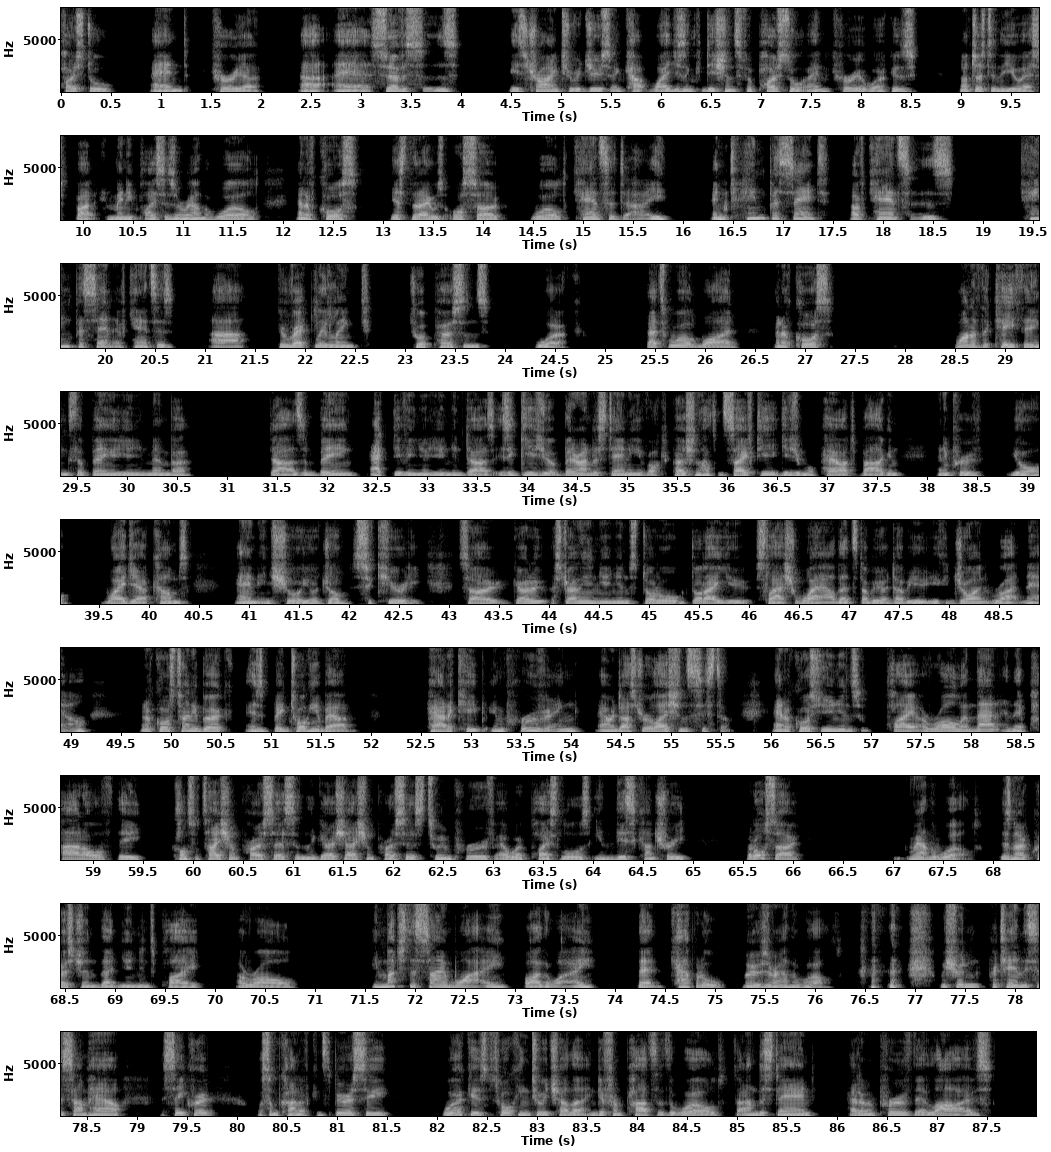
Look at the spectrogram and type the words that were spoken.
postal and courier uh, uh, services, is trying to reduce and cut wages and conditions for postal and courier workers, not just in the US, but in many places around the world. And of course, yesterday was also World Cancer Day. And 10% of cancers, 10% of cancers are directly linked to a person's work. That's worldwide. And of course, one of the key things that being a union member does and being active in your union does is it gives you a better understanding of occupational health and safety. It gives you more power to bargain and improve your wage outcomes and ensure your job security. So go to australianunions.org.au slash wow. That's W-O-W. You can join right now. And of course, Tony Burke has been talking about how to keep improving our industrial relations system. And of course, unions play a role in that and they're part of the consultation process and negotiation process to improve our workplace laws in this country, but also around the world. There's no question that unions play a role in much the same way, by the way, that capital moves around the world. we shouldn't pretend this is somehow a secret or some kind of conspiracy. Workers talking to each other in different parts of the world to understand how to improve their lives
